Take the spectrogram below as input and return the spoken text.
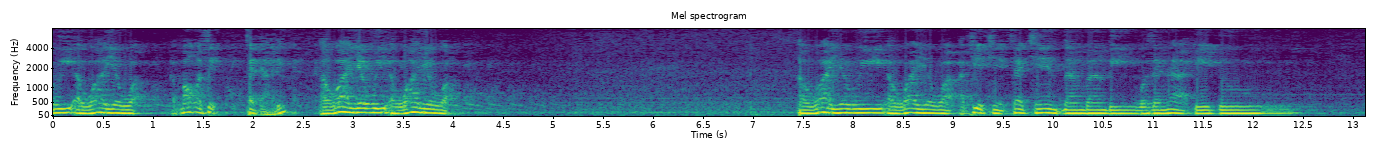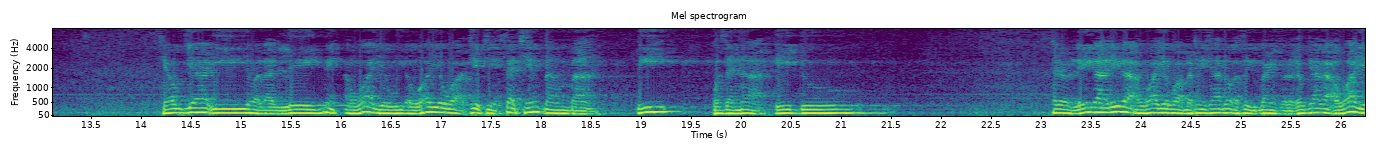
ဝီအဝယဝအပေါင်းအစိတ်ဆက်တာလေအဝယဝီအဝယဝအဝယဝီအဝယဝအဖြစ်ဖြင့်ဆက်ချင်းတံပံသည်ဝဇနဧတုယောက်ျားဤဟောလားလေနှင့်အဝယဝီအဝယဝအဖြစ်ဖြင့်ဆက်ချင်းတံပံဒီဝဇနာဟေတုအဲ့တော့လေကာလေးကအဝယဝမထင်ရှားတော့အစိတ်ပိုင်းဆိုတော့ယောက်ျားကအဝယ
